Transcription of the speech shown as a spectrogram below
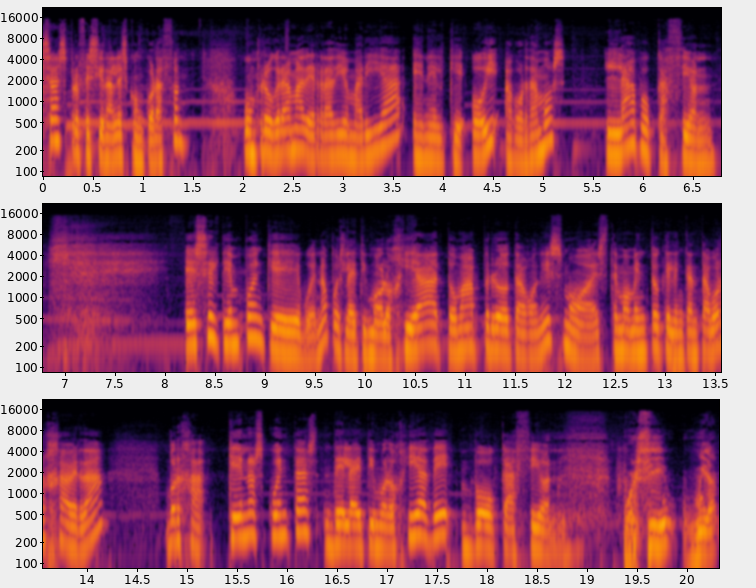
Escuchas Profesionales con Corazón, un programa de Radio María en el que hoy abordamos la vocación. Es el tiempo en que, bueno, pues la etimología toma protagonismo a este momento que le encanta a Borja, ¿verdad? Borja, ¿qué nos cuentas de la etimología de vocación? Pues sí, mira,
